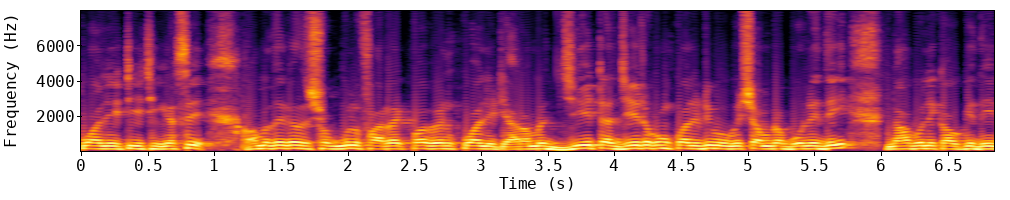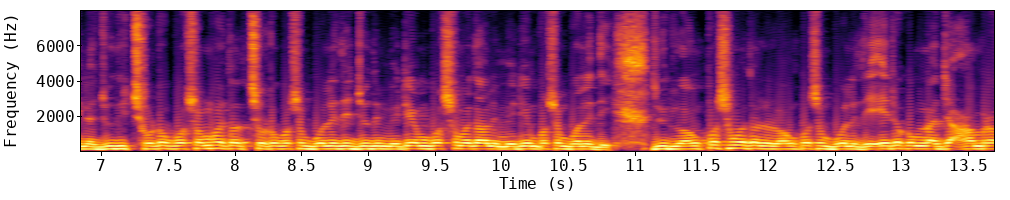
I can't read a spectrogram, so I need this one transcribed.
কোয়ালিটি ঠিক আছে। আমাদের কাছে সবগুলো ফারাক পাবেন কোয়ালিটি আর আমরা যেটা, যেরকম কোয়ালিটি অবশ্যই আমরা বলে দিই, না বলে কাউকে দিই না। যদি ছোট পশম হয়, তাহলে ছোট পশম বলে দিই যদি মিডিয়াম পশম হয় তাহলে মিডিয়াম পশম বলে দিই। যদি লং পশম হয় তাহলে লং পশম বলে দিই। এরকম না যে আমরা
